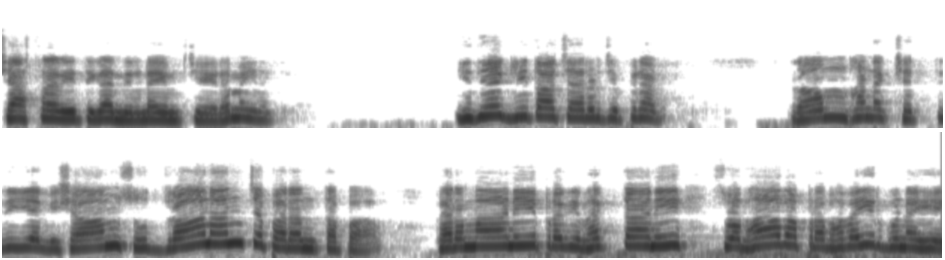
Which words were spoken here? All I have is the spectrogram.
శాస్త్రరీతిగా నిర్ణయం చేయడమైనది ఇదే గీతాచార్యుడు చెప్పినాడు బ్రాహ్మణ క్షత్రియ విషాం శూద్రాణాంచ పరంతప కర్మాణి ప్రవిభక్తాని స్వభావ ప్రభవైర్గుణయే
